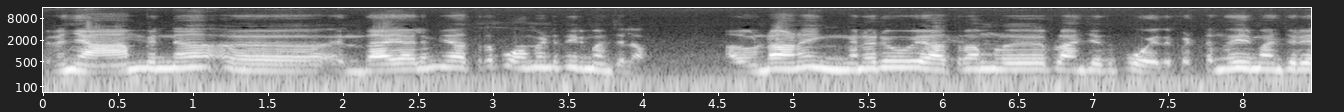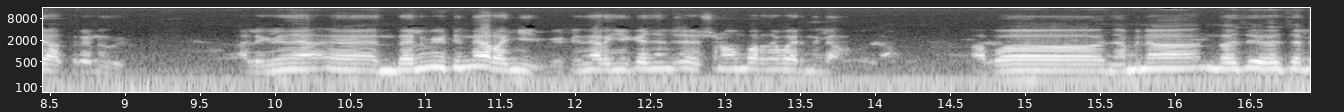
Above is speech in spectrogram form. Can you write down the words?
പിന്നെ ഞാൻ പിന്നെ എന്തായാലും യാത്ര പോകാൻ വേണ്ടി തീരുമാനിച്ചല്ല. അതുകൊണ്ടാണ് ഇങ്ങനൊരു യാത്ര നമ്മൾ പ്ലാൻ ചെയ്ത് പോയത്. പെട്ടെന്ന് തീരുമാനിച്ചൊരു യാത്രയാണിത്. അല്ലെങ്കിൽ ഞാൻ എന്തായാലും വീട്ടിൽ നിന്ന് ഇറങ്ങി. വീട്ടിൽ നിന്ന് ഇറങ്ങി കഴിഞ്ഞതിന് ശേഷം അവൻ പറഞ്ഞ വരുന്നില്ല അപ്പോൾ ഞാൻ പിന്നെ എന്താ വെച്ചാൽ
